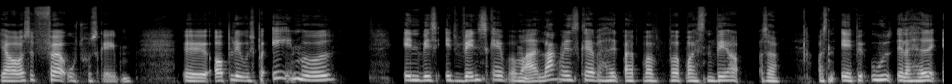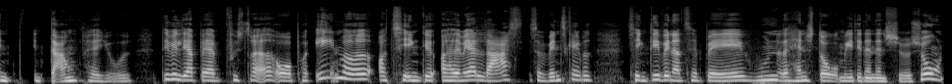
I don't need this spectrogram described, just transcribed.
jeg også før utroskaben, øh, opleves på en måde, end hvis et venskab var meget langt venskab, havde, var, var, var, var sådan ved at altså, og sådan æbbe ud, eller havde en, en down-periode. Det ville jeg være frustreret over på en måde, og tænke, og havde mere Lars, altså venskabet, tænke, det vender tilbage, hun eller han står midt i den anden situation.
